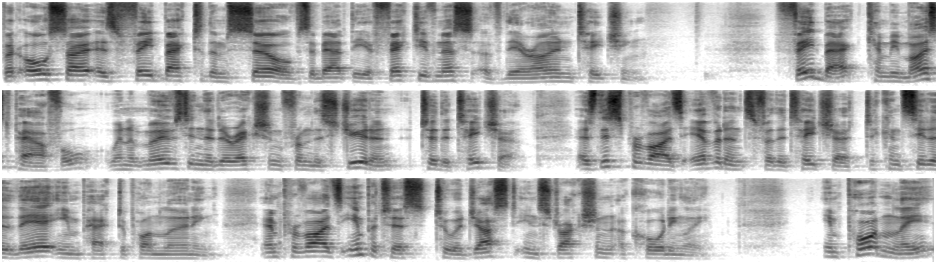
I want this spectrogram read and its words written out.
but also as feedback to themselves about the effectiveness of their own teaching. Feedback can be most powerful when it moves in the direction from the student to the teacher as this provides evidence for the teacher to consider their impact upon learning and provides impetus to adjust instruction accordingly. Importantly,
